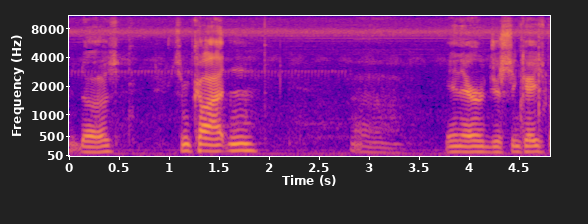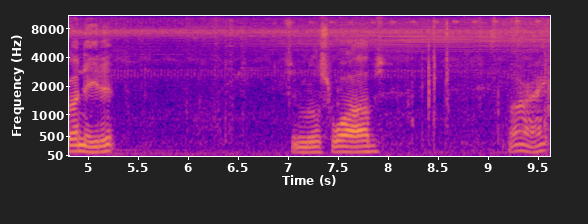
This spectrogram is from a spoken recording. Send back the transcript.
It does. Some cotton in there just in case if I need it. Some little swabs. Alright.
